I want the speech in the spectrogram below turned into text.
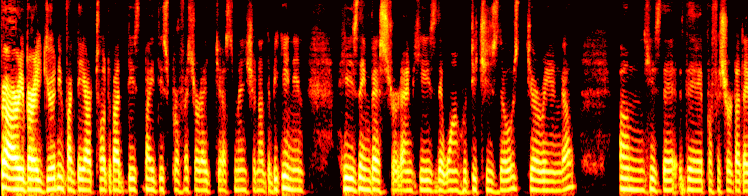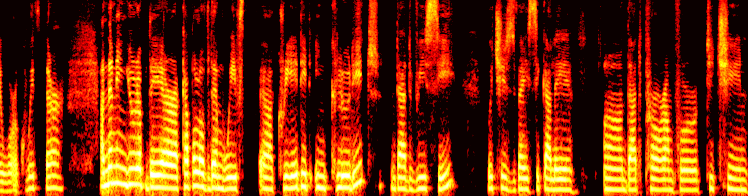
very, very good. In fact, they are taught about this by this professor I just mentioned at the beginning. He's the investor and he's the one who teaches those, Jerry Engel. Um, he's the, the professor that I work with there. And then in Europe, there are a couple of them we've uh, created, included that VC, which is basically uh, that program for teaching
